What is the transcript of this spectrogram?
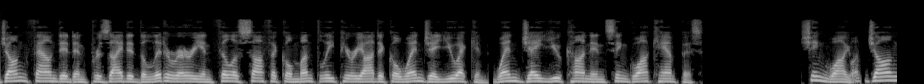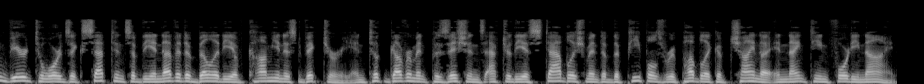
Zhang founded and presided the literary and philosophical monthly periodical Wenjie Yuekan in Tsinghua campus. Zhang veered towards acceptance of the inevitability of communist victory and took government positions after the establishment of the People's Republic of China in 1949.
